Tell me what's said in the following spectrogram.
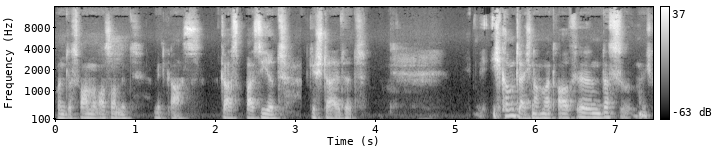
und das warme Wasser mit, mit Gas, gasbasiert gestaltet. Ich komme gleich nochmal drauf. Ähm, das, ich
